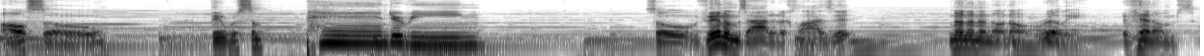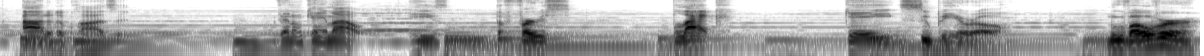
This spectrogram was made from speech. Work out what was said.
Also, there was some pandering. So Venom's out of the closet. No, no, no, no, no. Really, Venom's out of the closet. Venom came out. He's the first black gay superhero. Move over,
